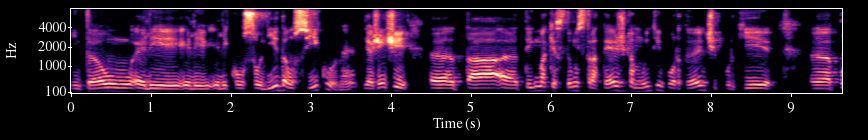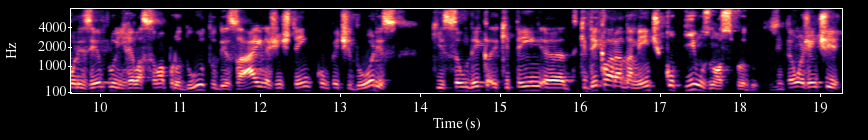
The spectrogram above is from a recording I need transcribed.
Então ele, ele, ele consolida um ciclo, né? E a gente uh, tá, uh, tem uma questão estratégica muito importante porque Uh, por exemplo, em relação a produto, design, a gente tem competidores que são que tem que declaradamente copiam os nossos produtos. Então a gente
